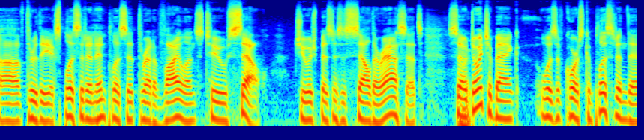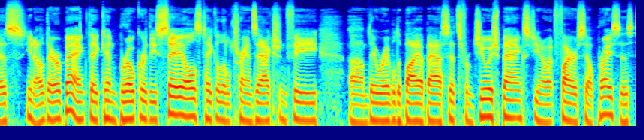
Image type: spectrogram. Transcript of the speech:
uh, through the explicit and implicit threat of violence to sell. Jewish businesses sell their assets. So Deutsche Bank was, of course, complicit in this. You know, they're a bank; they can broker these sales, take a little transaction fee. Um, they were able to buy up assets from Jewish banks, you know, at fire sale prices.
